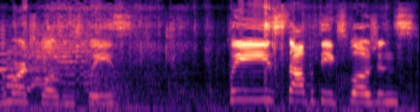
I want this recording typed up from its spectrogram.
No more explosions, please. Please stop with the explosions.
